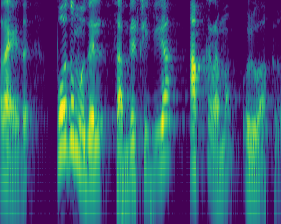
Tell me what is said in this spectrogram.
അതായത് പൊതുമുതൽ സംരക്ഷിക്കുക അക്രമം ഒഴിവാക്കുക.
